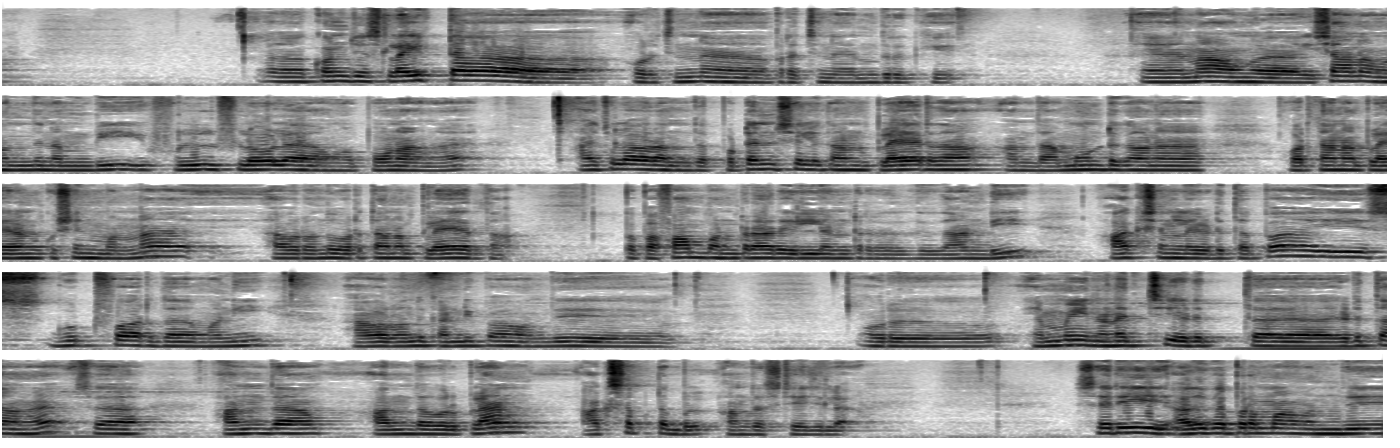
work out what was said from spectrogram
கொஞ்சம் ஸ்லைட்டாக ஒரு சின்ன பிரச்சனை இருந்திருக்கு. ஏன்னா அவங்க இஷானை வந்து நம்பி ஃபுல் ஃப்ளோவில் அவங்க போனாங்க. ஆக்சுவலாக அவர் அந்த பொட்டென்ஷியலுக்கான பிளேயர் தான். அந்த அமௌண்ட்டுக்கான ஒருத்தான பிளேயரானு கொஷின் பண்ணால் அவர் வந்து ஒருத்தான பிளேயர் தான். இப்போ பர்ஃபார்ம் பண்ணுறாரு இல்லைன்றது தாண்டி ஆக்ஷனில் எடுத்தப்போ is good for the money அவர் வந்து கண்டிப்பாக வந்து ஒரு எம்ஐ நினச்சி எடுத்த எடுத்தாங்க. ஸோ அந்த அந்த ஒரு பிளான் அக்செப்டபுள் அந்த ஸ்டேஜில் சரி அதுக்கப்புறமா வந்து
